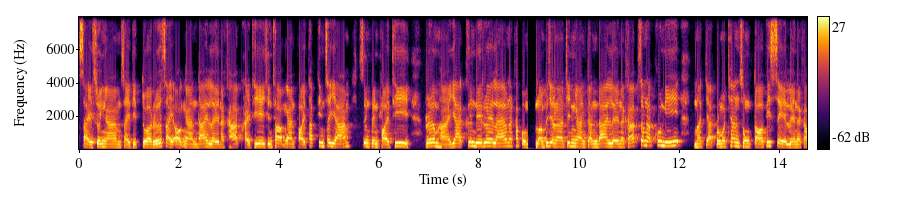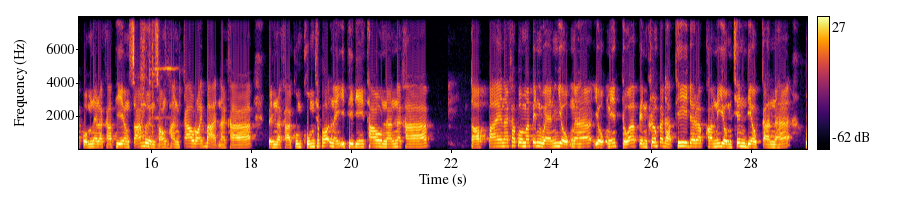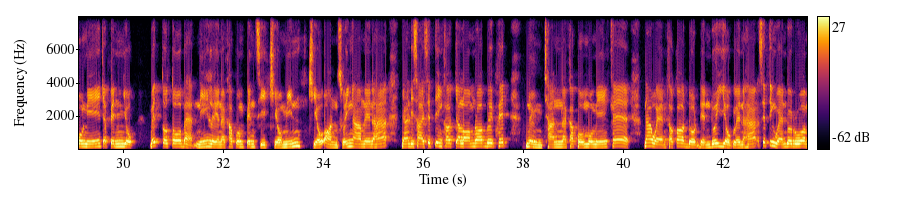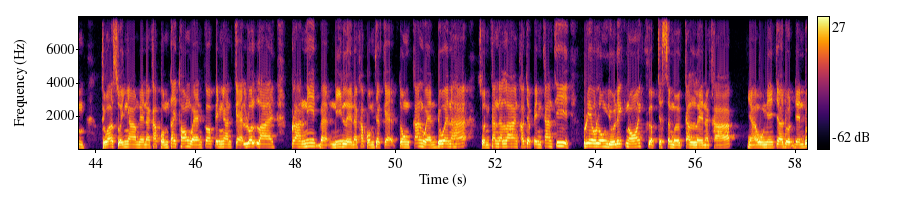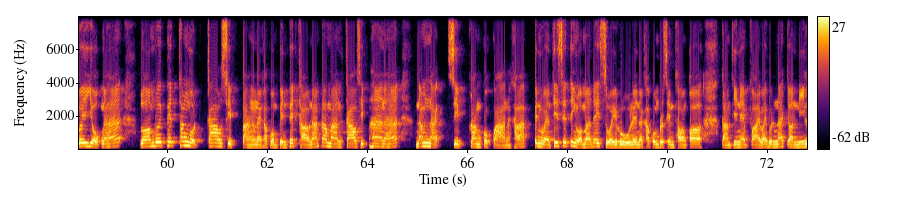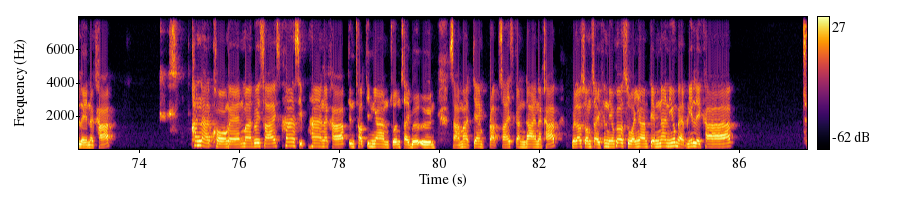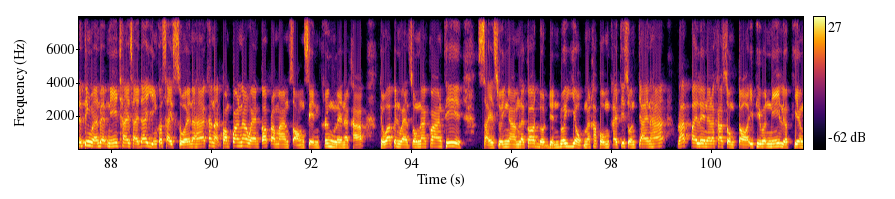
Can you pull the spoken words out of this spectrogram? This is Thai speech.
ใส่สวยงาม ใส่ติดตัวหรือใส่ออกงานได้เลยนะครับ ใครที่ชื่นชอบงานพลอยทับทิมสยาม ซึ่งเป็นพลอยที่เริ่มหายากขึ้นเรื่อยๆแล้วนะครับผมลองพิจารณาชิ้นงานกันได้เลยนะครับสำหรับคู่นี้มาจัดโปรโมชั่นส่งต่อพิเศษเลยนะครับ ผมในราคาเพียง 32,900 บาทนะครับ เป็นราคาคุ้มๆเฉพาะใน EP นี้เท่านั้นนะครับ ต่อไปนะครับผมมาเป็นแหวนหยกนะฮะหยกนี้ถือว่าเป็นเครื่องประดับที่ได้รับความนิยมเช่นเดียวกันนะฮะพวกนี้จะเป็นหยก เม็ดโตๆแบบนี้เลยนะครับผมเป็นสีเขียวมิ้นท์เขียวอ่อนสวยงามเลยนะฮะงานดีไซน์เซตติ้งเขาจะล้อมรอบด้วยเพชรหนึ่งชั้นนะครับผมวงนี้แค่หน้าแหวนเขาก็โดดเด่นด้วยหยกเลยนะฮะเซตติ้งแหวนโดยรวมถือว่าสวยงามเลยนะครับผมใต้ท้องแหวนก็เป็นงานแกะลวดลายปราณีตแบบนี้เลยนะครับผมจะแกะตรงก้านแหวนด้วยนะฮะส่วนก้านด้านล่างเขาจะเป็นก้านที่เรียวลงอยู่เล็กน้อยเกือบจะเสมอกันเลยนะครับ นี่ยวงนี้จะโดดเด่นด้วยหยกนะฮะล้อมด้วยเพชรทั้งหมด 90 ตังค์นะครับ ผมเป็นเพชรขาวน้ำประมาณ 95 นะฮะน้ำหนัก 10 กรัมกว่าๆนะครับ เป็นแหวนที่เซตติ้งออกมาได้สวยหรูเลยนะครับ ผมเปอร์เซ็นต์ทองก็ตามที่แนบไฟล์ไว้บนหน้าจอนี้เลยนะครับขนาดของแหวนมาด้วยไซส์ 55 นะครับจินชอบจินงานสวนใส่เบอร์อื่น สามารถแจ้งปรับไซส์กันได้นะครับ เวลาสวมใส่ขึ้นนิ้วก็สวยงามเต็มหน้านิ้วแบบนี้เลยครับ เซตติ้งแหวนแบบนี้ชายใส่ได้หญิงก็ใส่สวยนะฮะขนาดความกว้างหน้าแหวนก็ประมาณ 2 เซนครึ่งเลยนะครับถือว่าเป็นแหวนทรงหน้ากว้างที่ใส่สวยงามแล้วก็โดดเด่นด้วยหยกนะครับผมใครที่สนใจนะฮะรับไปเลยในราคาส่งต่อ EP วันนี้เหลือเพียง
